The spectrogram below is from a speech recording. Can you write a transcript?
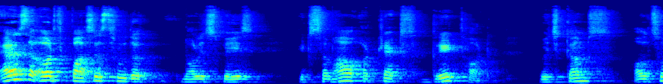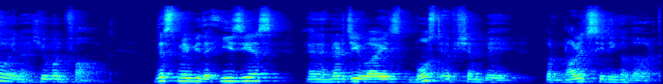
As the earth passes through the knowledge space, it somehow attracts great thought, which comes also in a human form. This may be the easiest and energy wise most efficient way for knowledge seeding of the earth.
